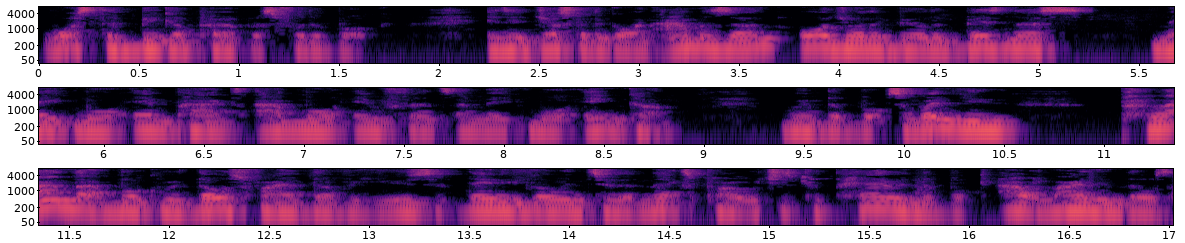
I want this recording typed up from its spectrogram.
What's the bigger purpose for the book? Is it just going to go on Amazon or do you want to build a business, make more impact, add more influence, and make more income with the book? So when you plan that book with those five W's, then you go into the next part, which is preparing the book, outlining those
